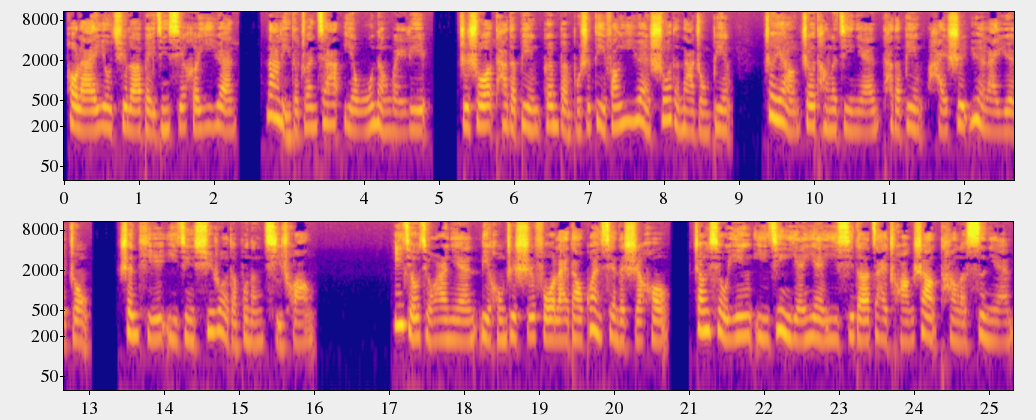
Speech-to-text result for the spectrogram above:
后来又去了北京协和医院，那里的专家也无能为力，只说他的病根本不是地方医院说的那种病。这样折腾了几年，他的病还是越来越重，身体已经虚弱的不能起床。一九九二年，李洪志师傅来到冠县的时候，张秀英已经奄奄一息的在床上躺了四年。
